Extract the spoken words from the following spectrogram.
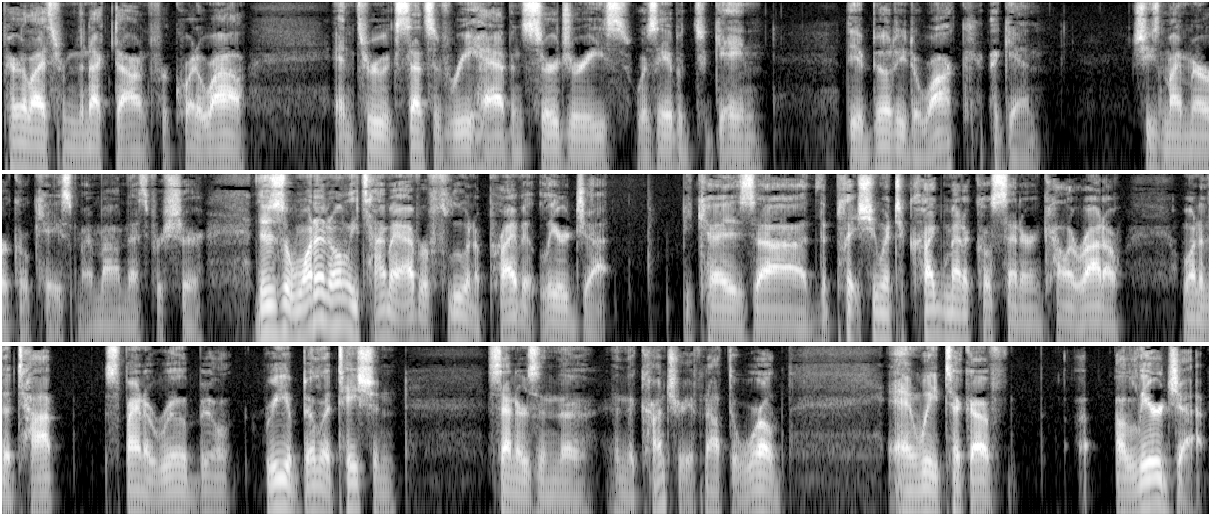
paralyzed from the neck down for quite a while, and through extensive rehab and surgeries, was able to gain the ability to walk again. She's my miracle case, my mom, that's for sure. This is the one and only time I ever flew in a private Learjet because uh, the place she went to Craig Medical Center in Colorado, one of the top spinal rehabilitation centers in the in the country, if not the world. And we took a a Learjet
